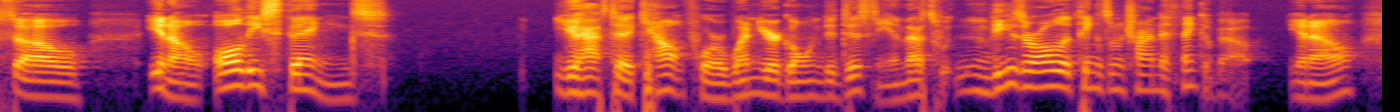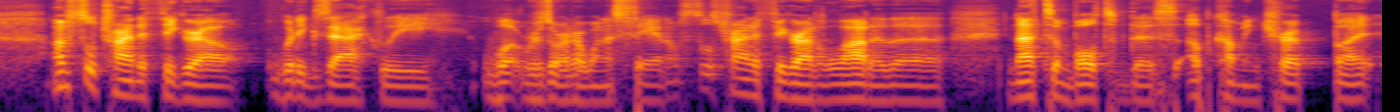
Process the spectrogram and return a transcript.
So, you know, all these things you have to account for when you're going to Disney and that's what, these are all the things I'm trying to think about, you know? I'm still trying to figure out what exactly what resort I want to stay in. I'm still trying to figure out a lot of the nuts and bolts of this upcoming trip, but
